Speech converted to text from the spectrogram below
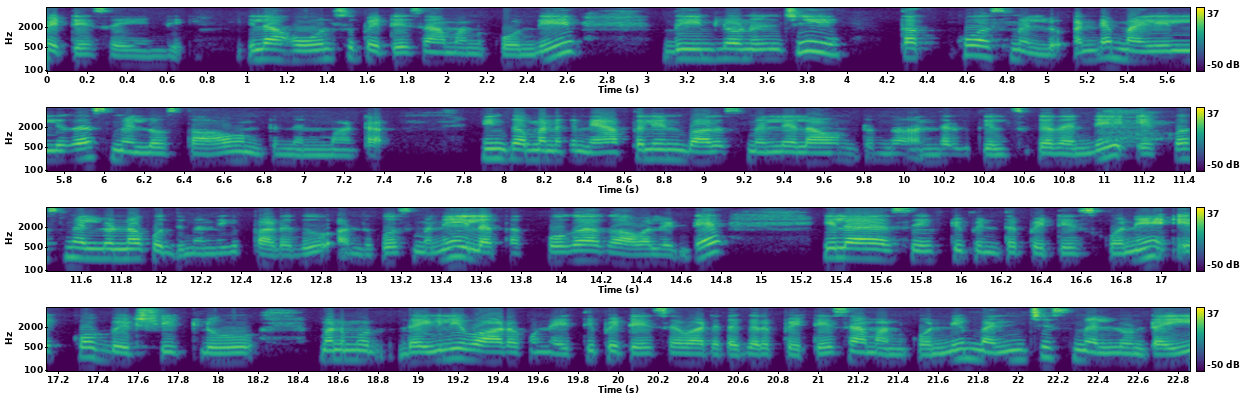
పెట్టేసేయండి. ఇలా హోల్స్ పెట్టేసామనుకోండి దీంట్లో నుంచి తక్కువ స్మెల్ అంటే మైల్డ్గా స్మెల్ వస్తూ ఉంటుంది అనమాట ఇంకా మనకి నేపలిన్ బాల స్మెల్ ఎలా ఉంటుందో అందరికి తెలుసు కదండి. ఎక్కువ స్మెల్ ఉన్నా కొద్ది మందికి పడదు. అందుకోసమని ఇలా తక్కువగా కావాలంటే ఇలా సేఫ్టీ పిన్తో పెట్టేసుకొని ఎక్కువ బెడ్షీట్లు మనము డైలీ వాడకుండా ఎత్తి పెట్టేసే వాటి దగ్గర పెట్టేసామనుకోండి మంచి స్మెల్ ఉంటాయి.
